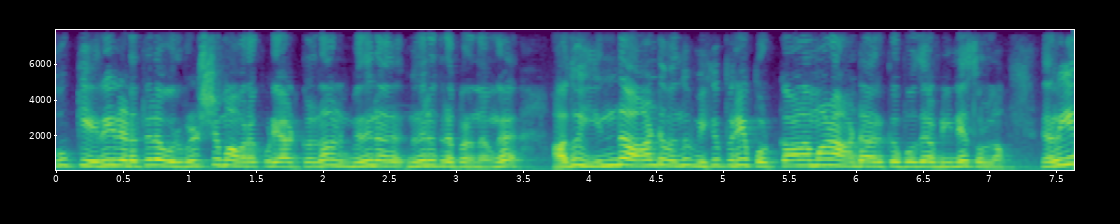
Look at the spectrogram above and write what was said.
தூக்கி எறிகிற இடத்துல ஒரு விருட்சமாக வரக்கூடிய ஆட்கள் தான் மிதின மிதினத்தில் பிறந்தவங்க. அதுவும் இந்த ஆண்டு வந்து மிகப்பெரிய பொற்காலமான ஆண்டாக இருக்க போது அப்படின்னே சொல்லலாம். நிறைய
